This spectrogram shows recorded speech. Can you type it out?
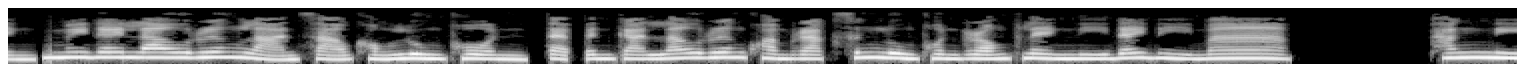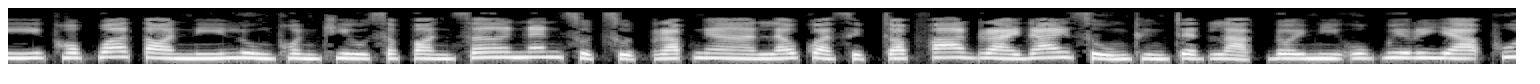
ง ไม่ได้เล่าเรื่องหลานสาวของลุงพล แต่เป็นการเล่าเรื่องความรักซึ่งลุงพลร้องเพลงนี้ได้ดีมาก ทั้งนี้พบว่าตอนนี้ลุงพลคิวสปอนเซอร์แน่นสุดๆ รับงานแล้วกว่า 10 จ็อบฟาดรายได้สูงถึง 7 หลัก โดยมีอุบวิริยะผู้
